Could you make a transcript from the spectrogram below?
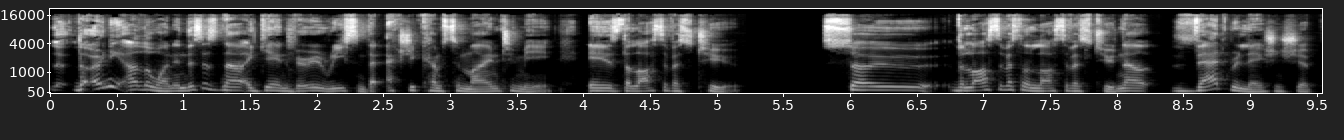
the only other one, and this is now again very recent, that actually comes to mind to me is The Last of Us 2. So The Last of Us and The Last of Us 2. Now, that relationship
